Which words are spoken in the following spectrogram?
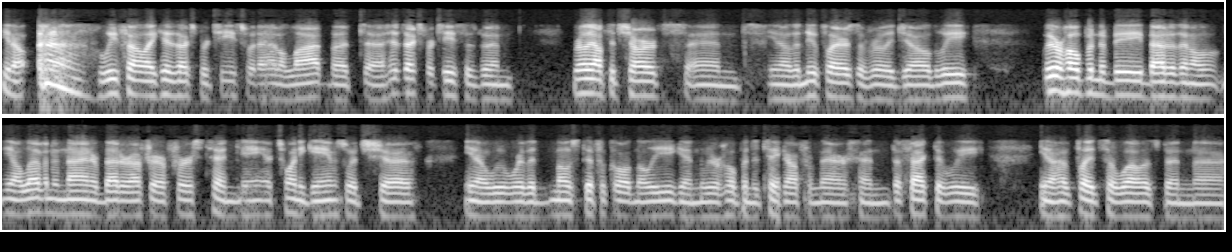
you know, we felt like his expertise would add a lot. But uh, his expertise has been really off the charts, and you know the new players have really gelled. We we were hoping to be better than you know 11 and nine or better after our first 10 game or 20 games, which uh, you know we were the most difficult in the league, and we were hoping to take off from there. And the fact that we you know have played so well has been uh,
